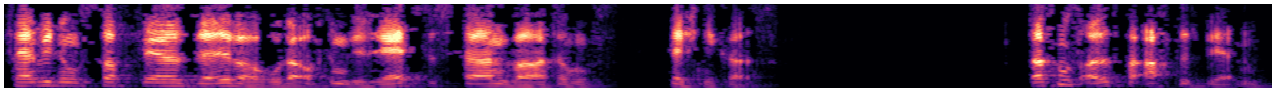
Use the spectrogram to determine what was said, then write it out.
Fernbedienungssoftware selber oder auf dem Gerät des Fernwartungstechnikers. Das muss alles beachtet werden.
